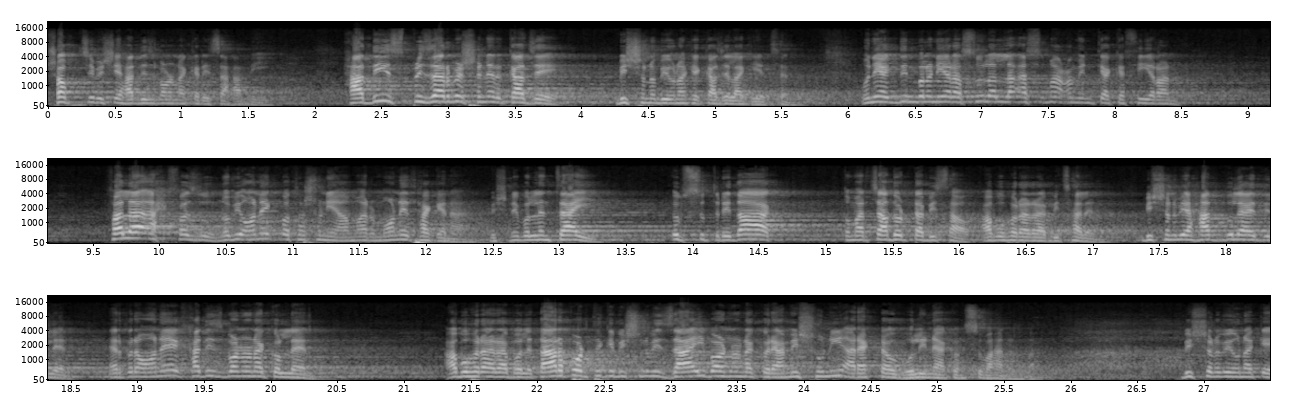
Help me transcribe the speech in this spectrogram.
সবচেয়ে বেশি হাদিস বর্ণনাকারী সাহাবি। হাদিস প্রিজার্ভেশনের কাজে বিশ্বনবী ওনাকে কাজে লাগিয়েছেন। উনি একদিন বলেন, ইয়া রাসূলুল্লাহ আসমা মিনকা কাসীরান। ফালা আহফাজু। নবী অনেক কথা শুনি আমার মনে থাকে না। বিষ্ণু বললেন, তাই। উপসুত রিদাক, তোমার চাদরটা বিছাও। আবু হরারা বিছালেন। বিষ্ণুনবী হাত বুলাই দিলেন। এরপরে অনেক হাদিস বর্ণনা করলেন। আবু হরারা বলে, তারপর থেকে বিষ্ণুনবী যাই বর্ণনা করে, আমি শুনি আর একটাও বলি না এখন, সুবহানাল্লাহ। বিশ্বনবী ওনাকে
